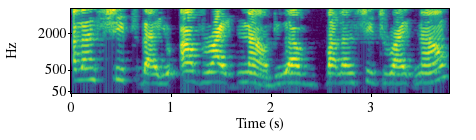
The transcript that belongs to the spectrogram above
balance sheet that you have right now. Do you have balance sheet right now?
